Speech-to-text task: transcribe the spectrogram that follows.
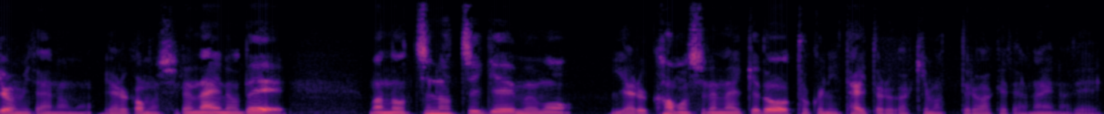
況みたいなのもやるかもしれないので、まあ、後々ゲームもやるかもしれないけど特にタイトルが決まってるわけではないので、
